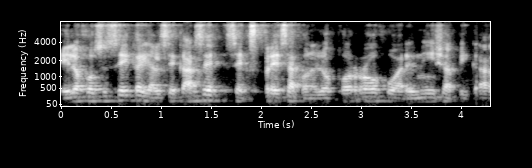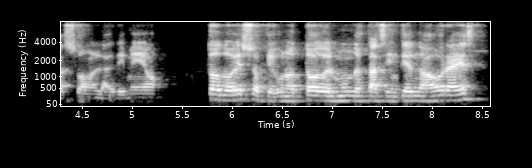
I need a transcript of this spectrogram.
el ojo se seca y al secarse se expresa con el ojo rojo, arenilla, picazón, lagrimeo. Todo eso que uno, todo el mundo está sintiendo ahora es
